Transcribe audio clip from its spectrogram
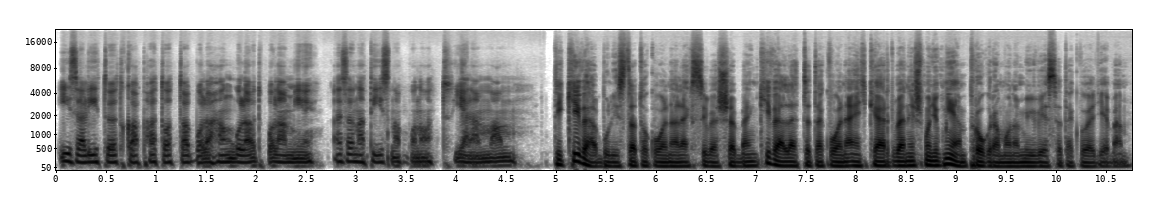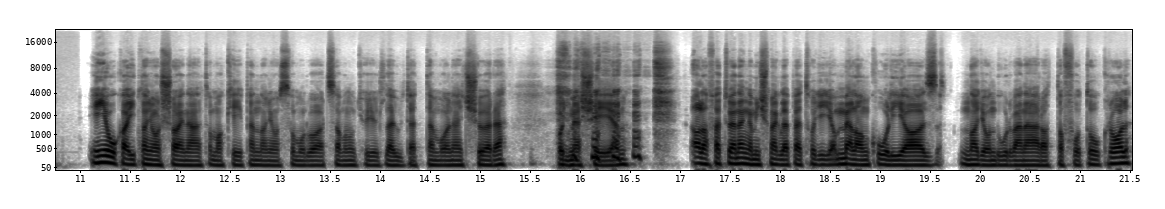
ízelítőt kaphatott abból a hangulatból, ami ezen a tíz napon ott jelen van. Ti kivel bulisztatok volna legszívesebben? Kivel lettetek volna egy kertben, és mondjuk milyen programon a művészetek völgyében? Én Jókait nagyon sajnáltam a képen, nagyon szomorú arca van, úgyhogy őt leültettem volna egy sörre, hogy meséljen. Alapvetően engem is meglepett, hogy így a melankólia az nagyon durván áradt a fotókról,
